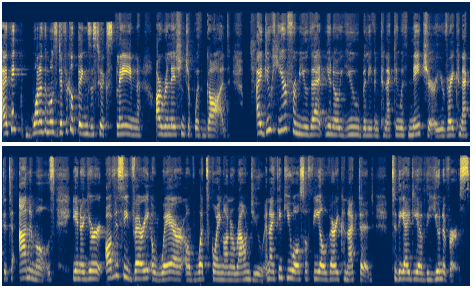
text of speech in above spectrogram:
I think one of the most difficult things is to explain our relationship with God. I do hear from you that, you know, you believe in connecting with nature. You're very connected to animals. You know, you're obviously very aware of what's going on around you. And I think you also feel very connected to the idea of the universe.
